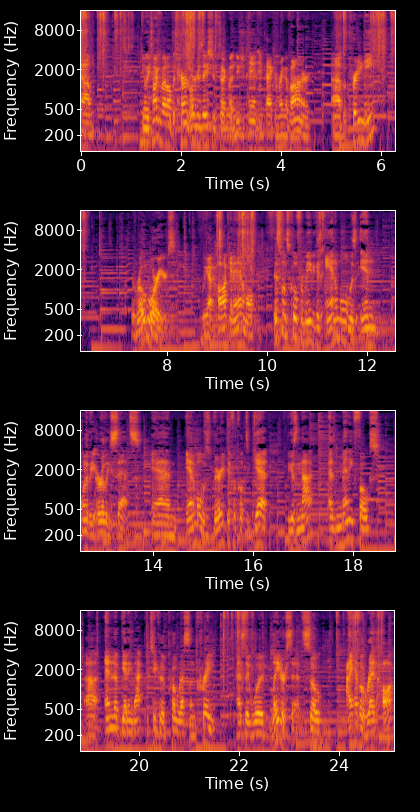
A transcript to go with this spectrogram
Um, you know, we talked about all the current organizations. We talked about New Japan, Impact, and Ring of Honor. Uh, but pretty neat, the Road Warriors. We got Hawk and Animal. This one's cool for me because Animal was in one of the early sets, and Animal was very difficult to get because not as many folks uh, ended up getting that particular pro wrestling crate as they would later sets. So I have a red hawk.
